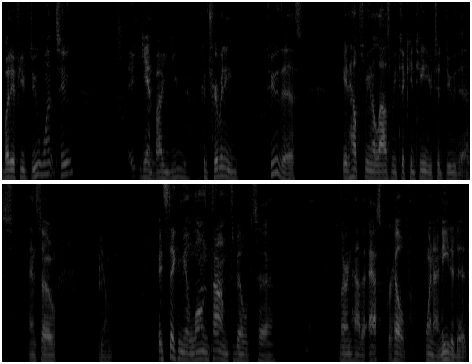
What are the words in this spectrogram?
But if you do want to, again, by you contributing to this, it helps me and allows me to continue to do this. And so, you know, it's taken me a long time to be able to learn how to ask for help when I needed it.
